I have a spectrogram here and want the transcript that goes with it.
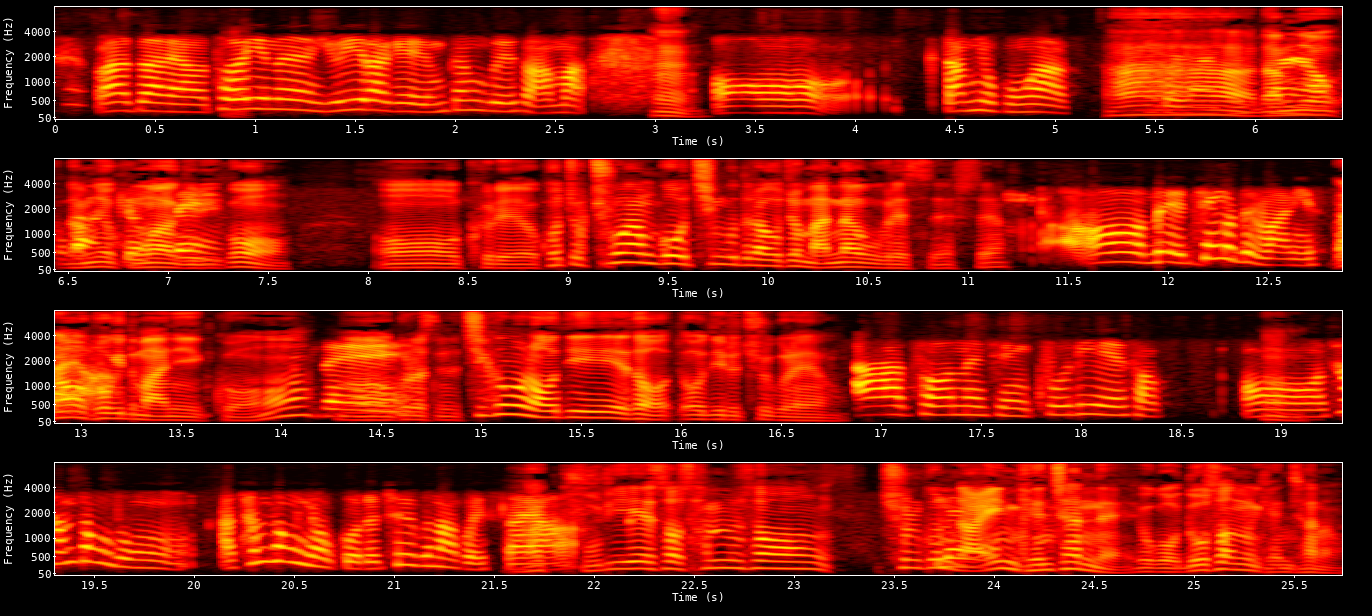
맞아요. 저희는 유일하게 은평구에서 아마, 예. 어, 남녀공학. 아 남녀 고등학교. 남녀 공학이고. 어 그래요. 그쪽 충암고 친구들하고 좀 만나고 그랬어요. 어, 네, 친구들 많이 있어요. 어 거기도 많이 있고. 네. 어 그렇습니다. 지금은 어디에서 어디로 출근해요? 아, 저는 지금 구리에서 어, 삼성동 아 삼성역으로 출근하고 있어요. 아, 구리에서 삼성 출근 네. 라인 괜찮네. 요거 노선은 괜찮아.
